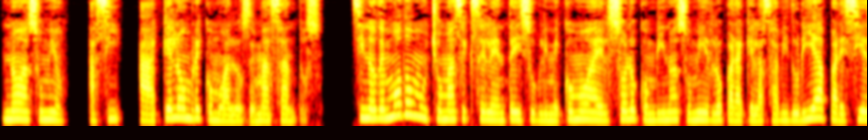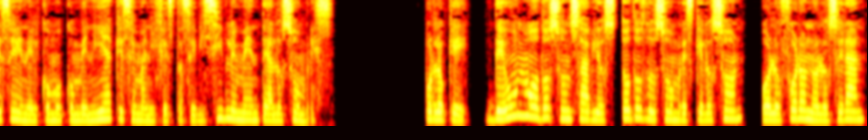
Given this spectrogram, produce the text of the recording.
no asumió, así, a aquel hombre como a los demás santos, sino de modo mucho más excelente y sublime como a él solo convino asumirlo para que la sabiduría apareciese en él como convenía que se manifestase visiblemente a los hombres. Por lo que, de un modo son sabios todos los hombres que lo son, o lo fueron o lo serán,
